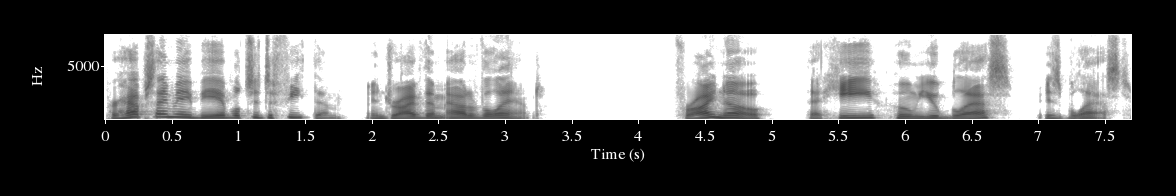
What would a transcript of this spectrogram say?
Perhaps I may be able to defeat them and drive them out of the land. For I know that he whom you bless is blessed,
